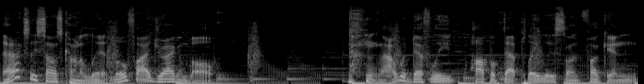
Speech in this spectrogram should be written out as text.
That actually sounds kind of lit. Lo-Fi Dragon Ball. I would definitely pop up that playlist on fucking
